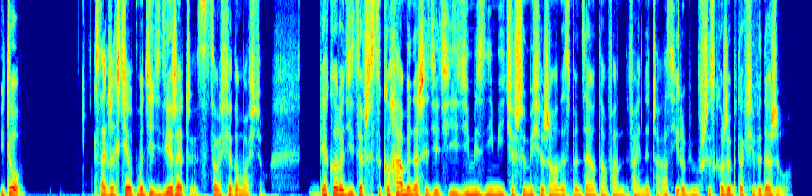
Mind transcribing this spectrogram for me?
I tu jest tak, że chciałbym podzielić dwie rzeczy z całą świadomością. Jako rodzice wszyscy kochamy nasze dzieci, jeździmy z nimi, cieszymy się, że one spędzają tam fajny czas i robimy wszystko, żeby tak się wydarzyło.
